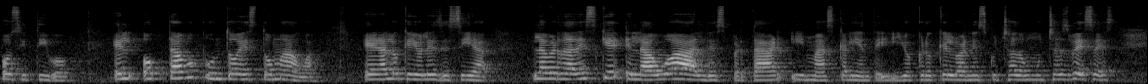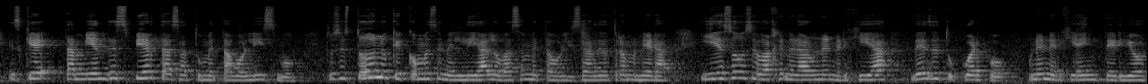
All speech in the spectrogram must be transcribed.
positivo. El octavo punto es toma agua. Era lo que yo les decía la verdad es que el agua al despertar y más caliente, y yo creo que lo han escuchado muchas veces, es que también despiertas a tu metabolismo. Entonces todo lo que comes en el día lo vas a metabolizar de otra manera y eso se va a generar una energía desde tu cuerpo, una energía interior.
